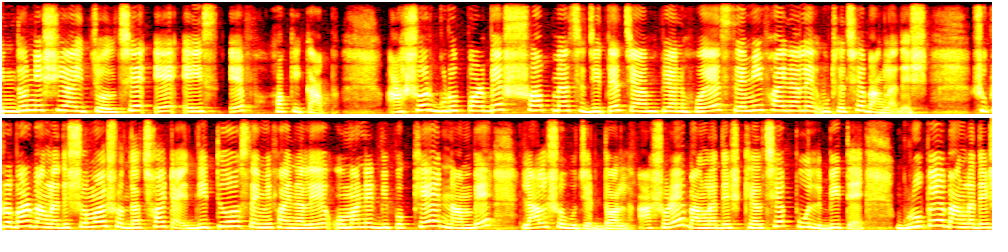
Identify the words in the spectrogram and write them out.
ইন্দোনেশিয়ায় চলছে এএইচএফ হকি কাপ। আসর গ্রুপ পর্বে সব ম্যাচ জিতে চ্যাম্পিয়ন হয়ে সেমিফাইনালে উঠেছে বাংলাদেশ। শুক্রবার বাংলাদেশ সময় সন্ধ্যা ছয়টায় দ্বিতীয় সেমিফাইনালে ওমানের বিপক্ষে নামবে লাল সবুজের দল। আসরে বাংলাদেশ খেলছে পুল বিতে। গ্রুপে বাংলাদেশ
